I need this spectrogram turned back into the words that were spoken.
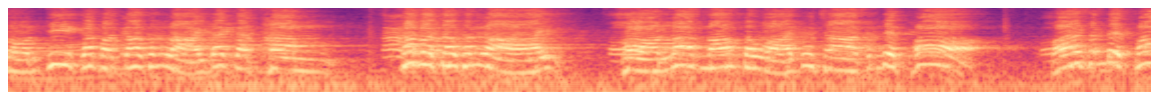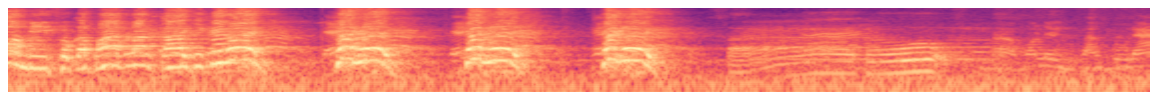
ศลที่ข้าพเจ้าทั้งหลายได้กระทำข้าพเจ้าทั้งหลาย ขอรอบน้อมถวายบูชาสมเด็จพ่อขอให้สมเด็จพ่อมีสุขภาพร่างกายที่แข็งแรงแข็งแรงแข็งแรงแข็งแรงสาธุมหนึ่งฟังครูนะ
